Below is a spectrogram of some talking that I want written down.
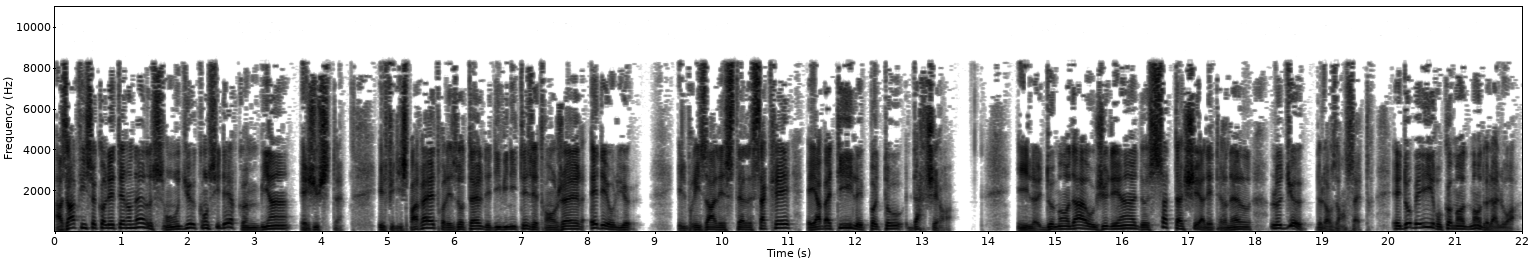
Asa fit ce que l'Éternel, son Dieu, considère comme bien et juste. Il fit disparaître les autels des divinités étrangères et des hauts lieux. Il brisa les stèles sacrées et abattit les poteaux d'Archéra. Il demanda aux Judéens de s'attacher à l'Éternel, le Dieu de leurs ancêtres, et d'obéir aux commandements de la loi.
